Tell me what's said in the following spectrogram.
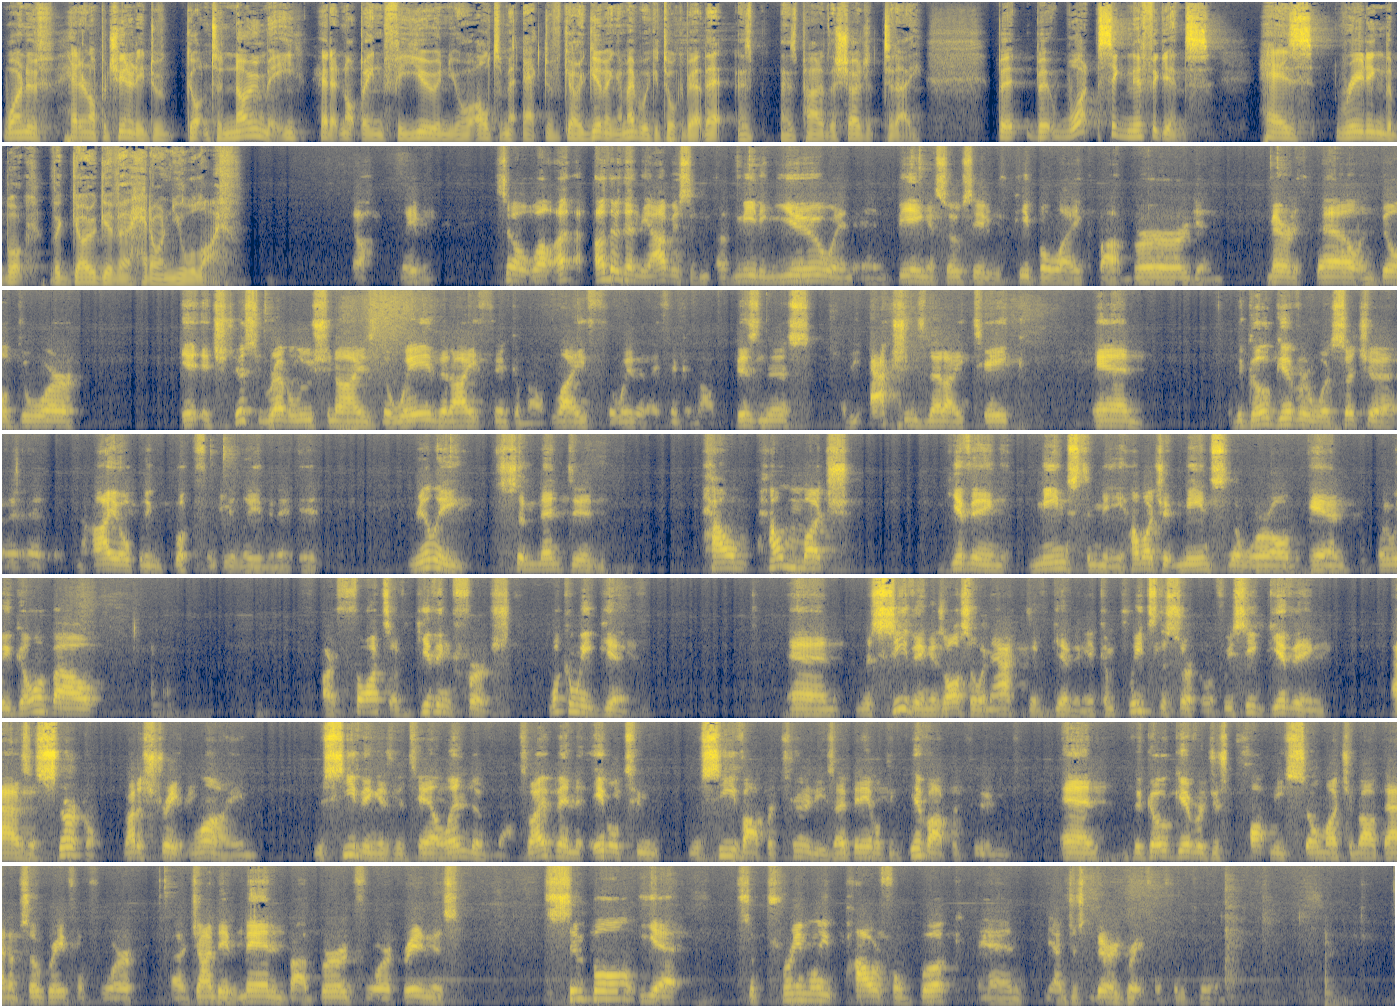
won't have had an opportunity to have gotten to know me had it not been for you and your ultimate act of go giving. And maybe we could talk about that as as part of the show today. But but what significance has reading the book The Go Giver had on your life? Oh, maybe. So, well, uh, other than the obvious of, of meeting you and, and being associated with people like Bob Burg and Meredith Bell and Bill Dorr, it, it's just revolutionized the way that I think about life, the way that I think about business, the actions that I take. And The Go Giver was such a, a an eye opening book for me, Laban. It, it really cemented how how much giving means to me, how much it means to the world, and when we go about our thoughts of giving first. What can we give? And receiving is also an act of giving. It completes the circle. If we see giving as a circle, not a straight line, receiving is the tail end of that. So I've been able to receive opportunities, I've been able to give opportunities. And the Go Giver just taught me so much about that. And I'm so grateful for uh, John David Mann and Bob Burg for creating this simple yet supremely powerful book. And yeah, I'm just very grateful for the tool.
